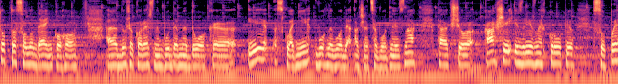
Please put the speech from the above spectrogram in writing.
тобто солоденького. Е, Дуже корисним буде медок е, і складні вуглеводи, адже це водний знак. Так що каші із різних крупів, супи,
